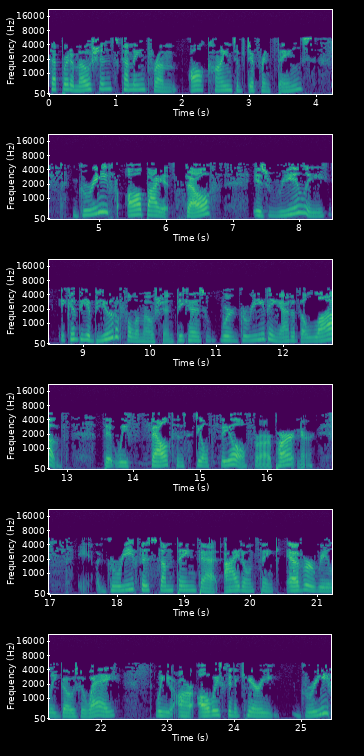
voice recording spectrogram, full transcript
separate emotions coming from all kinds of different things. Grief all by itself is really, it can be a beautiful emotion because we're grieving out of the love that we felt and still feel for our partner. Grief is something that I don't think ever really goes away. We are always going to carry grief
